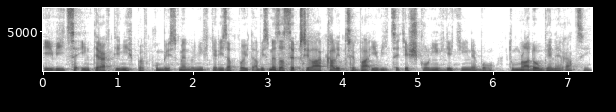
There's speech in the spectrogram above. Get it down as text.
i více interaktivních prvků bychom do nich chtěli zapojit, aby jsme zase přilákali třeba i více těch školních dětí nebo tu mladou generaci.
